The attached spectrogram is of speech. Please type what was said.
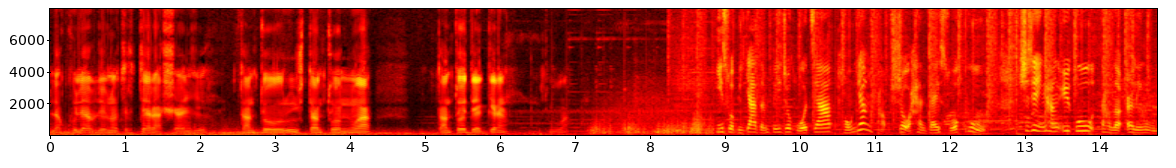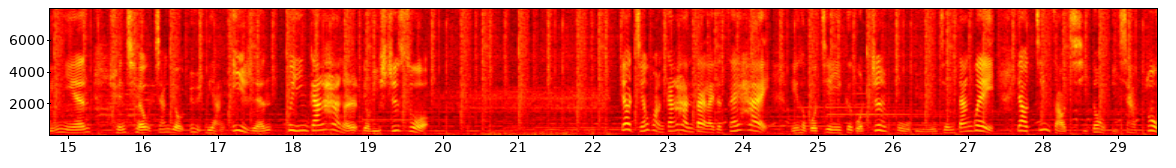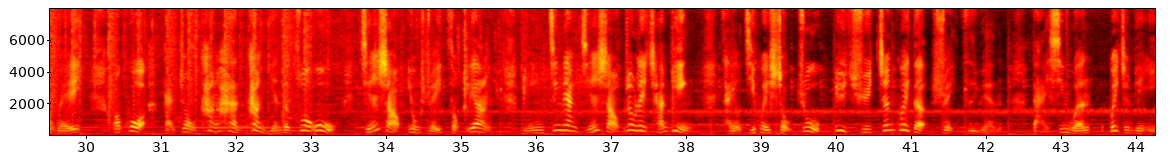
La couleur de notre terre a changé, tantôt rouge, tantôt noir, tantôt des grains, tu vois. 伊索比亚等非洲国家同样饱受旱灾所苦。世界银行预估，到了2050年，全球将有逾两亿人会因干旱而流离失所。要减缓干旱带来的灾害，联合国建议各国政府与民间单位要尽早启动以下作为，包括改种抗旱抗盐的作物，减少用水总量，并尽量减少肉类产品，才有机会守住域区珍贵的水资源。大新闻，吴桂珍编译。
